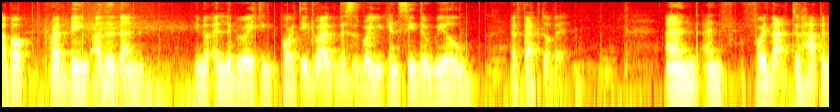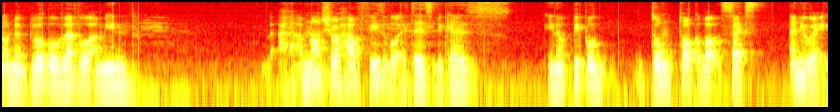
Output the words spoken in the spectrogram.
about prep being other than you know a liberating party drug this is where you can see the real effect of it and and for that to happen on a global level i mean i'm not sure how feasible it is because you know people don't talk about sex anyway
